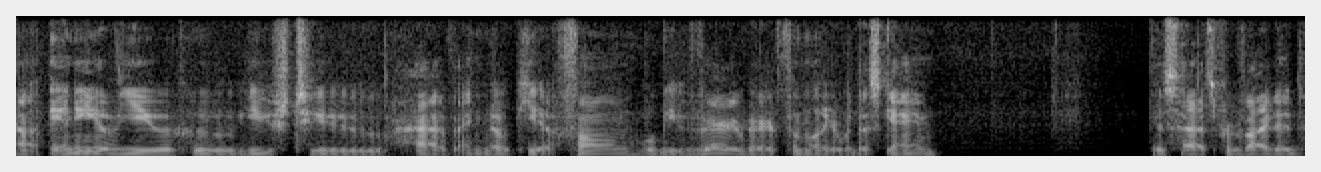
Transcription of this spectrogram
now, any of you who used to have a Nokia phone will be very, very familiar with this game. This has provided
